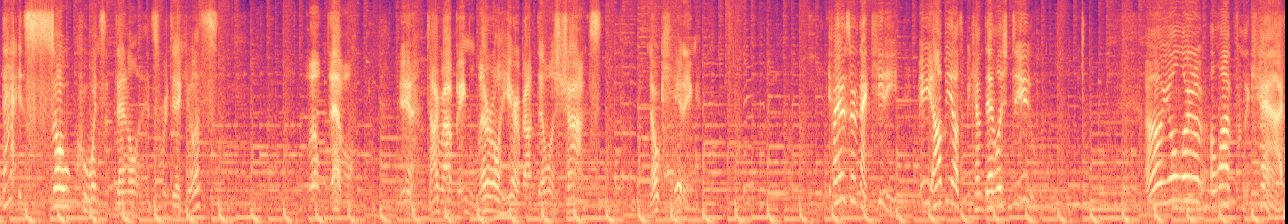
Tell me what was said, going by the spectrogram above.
That is so coincidental, it's ridiculous. Little Devil. Yeah, talk about being literal here about Devil's Shots. No kidding. If I observe that kitty, maybe I'll be able to become devilish too. Oh, you'll learn a, lot from the cat.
